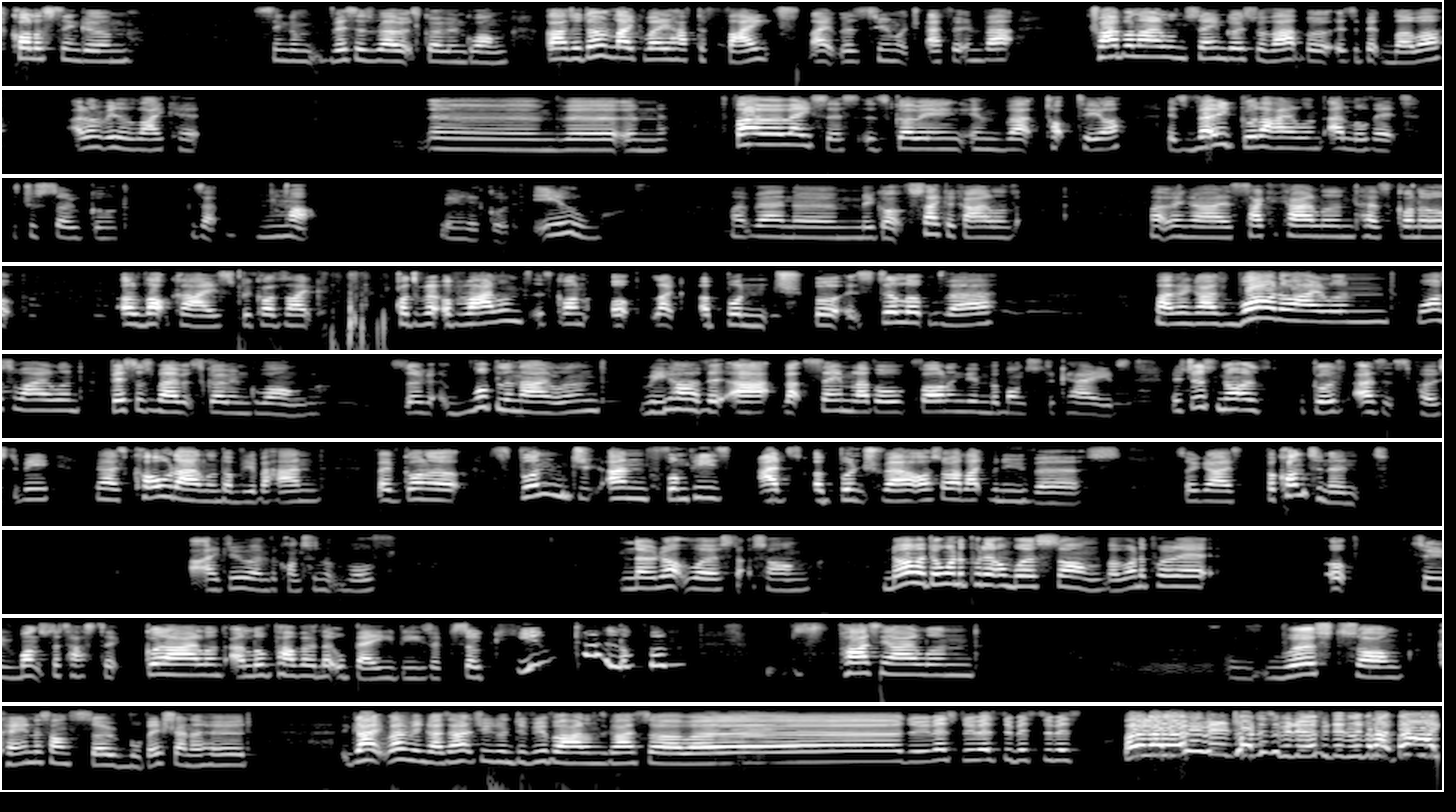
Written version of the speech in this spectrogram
Colossingum. Singham, this is where it's going wrong. Guys, I don't like where you have to fight. Like, there's too much effort in that. Tribal Island, same goes for that, but it's a bit lower. I don't really like it. Um, the um, Fire Oasis is going in that top tier. It's very good island. I love it. It's just so good. Is that mwah, really good. Ew. Like then um, we got Psychic Island. Like then guys, Psychic Island has gone up a lot guys because like because of the other islands it's gone up like a bunch but it's still up there. Like then guys, Water Island, Water Island, this is where it's going wrong. So Woodland Island, we have it at that same level falling in the monster caves. It's just not as good as it's supposed to be. There's Cold Island on the other hand. They've gone up. Spunge and Thumpies adds a bunch there. Also, I like the new verse. So, guys, the continent. I do own the continent wolf. No, not worst song. No, I don't want to put it on worst song. I want to put it up to Monstertastic. Good Island. I love how the little babies are so cute. I love them. Party Island. Worst song. Kinda sounds so rubbish, and I heard. Guys, right guys, I'm actually going to do the islands, guys. So, uh, do this, do this, do this, do this. Bye, guys. I hope you enjoyed this video. If you did, leave a like. Bye.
